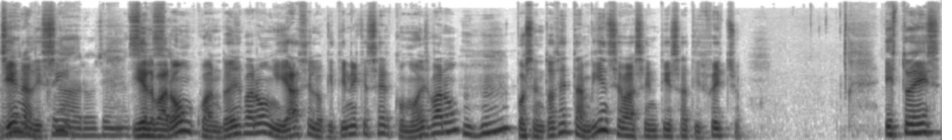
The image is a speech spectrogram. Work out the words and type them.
llena de sí. y el varón, cuando es varón y hace lo que tiene que ser como es varón, pues entonces también se va a sentir satisfecho. Esto es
